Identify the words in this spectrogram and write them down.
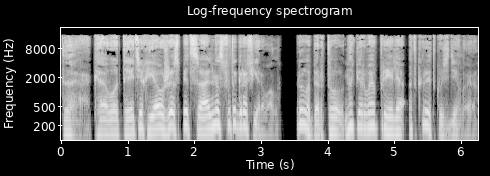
Так, а вот этих я уже специально сфотографировал. Роберту на 1 апреля открытку сделаю.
